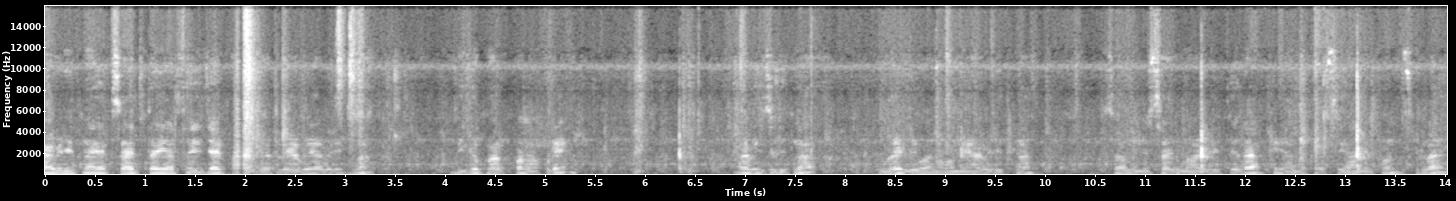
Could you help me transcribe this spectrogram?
આવી રીતના એક સાઈડ તૈયાર થઈ જાય ભાગ એટલે હવે આવી રીતના બીજો ભાગ પણ આપણે આવી જ રીતના લઈ લેવાનો અને આવી રીતના સામેની સાઈડમાં આવી રીતે રાખી અને પછી આને પણ સિલાઈ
